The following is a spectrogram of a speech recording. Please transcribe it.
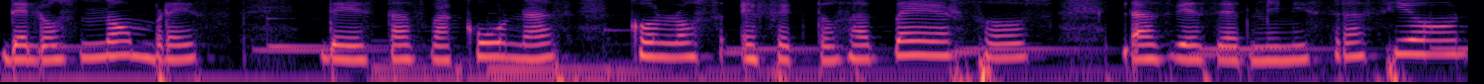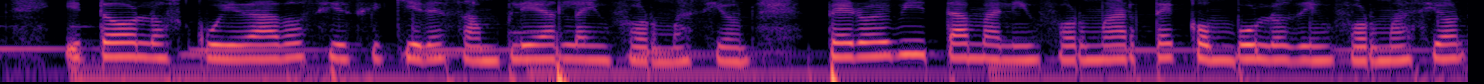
de los nombres de estas vacunas con los efectos adversos, las vías de administración y todos los cuidados si es que quieres ampliar la información, pero evita malinformarte con bulos de información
